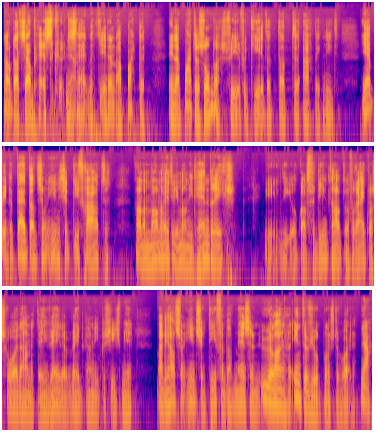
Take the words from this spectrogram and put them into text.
Nou, dat zou best kunnen Ja. zijn dat je in een aparte, in een aparte zondagssfeer verkeert. Dat, dat eh, acht ik niet. Je hebt in de tijd dat zo'n initiatief gehad eh, van een man, weet je die man niet, Hendricks. Die, die ook wat verdiend had of rijk was geworden aan de tv, dat weet ik nou niet precies meer. Maar die had zo'n initiatief van dat mensen een uur lang geïnterviewd moesten worden. Ja,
